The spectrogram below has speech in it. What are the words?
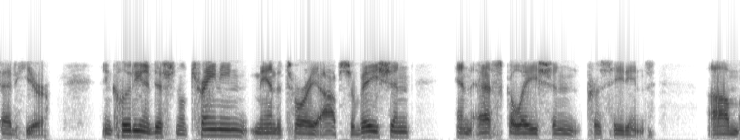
adhere, including additional training, mandatory observation, and escalation proceedings. Um,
